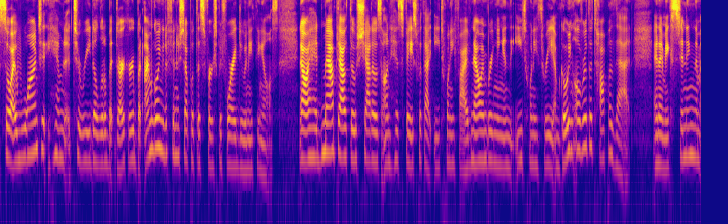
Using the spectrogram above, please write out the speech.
so I want him to read a little bit darker, but I'm going to finish up with this first before I do anything else. Now I had mapped out those shadows on his face with that E25. Now I'm bringing in the E23. I'm going over the top of that and I'm extending them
